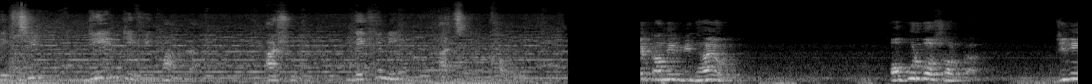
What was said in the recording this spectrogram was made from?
দেখছি ডিএন টিভি বাংলা। আসুন, দেখে নিন আজকের খবর। কান্দির বিধায়ক অপূর্ব সরকার, যিনি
